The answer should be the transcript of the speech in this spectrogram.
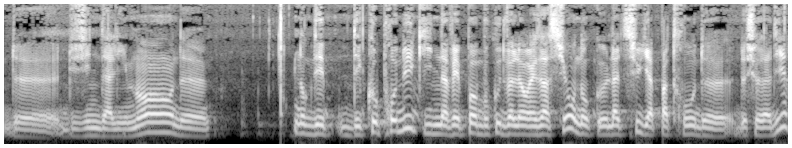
d'usines d'aliments, de donc des, des, coproduits qui n'avaient pas beaucoup de valorisation, donc euh, là-dessus il n'y a pas trop de, de, choses à dire.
